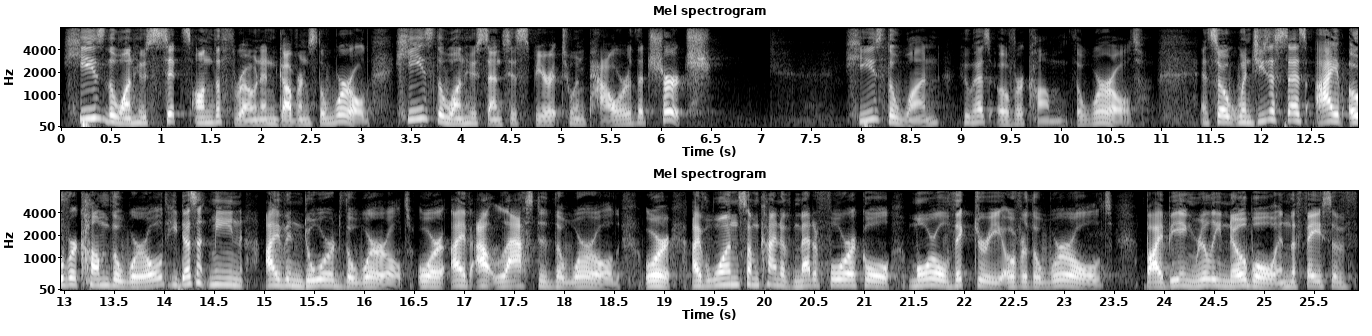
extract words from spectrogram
He's the one who sits on the throne and governs the world. He's the one who sends his spirit to empower the church. He's the one who has overcome the world. And so when Jesus says, I've overcome the world, he doesn't mean I've endured the world, or I've outlasted the world, or I've won some kind of metaphorical moral victory over the world by being really noble in the face of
